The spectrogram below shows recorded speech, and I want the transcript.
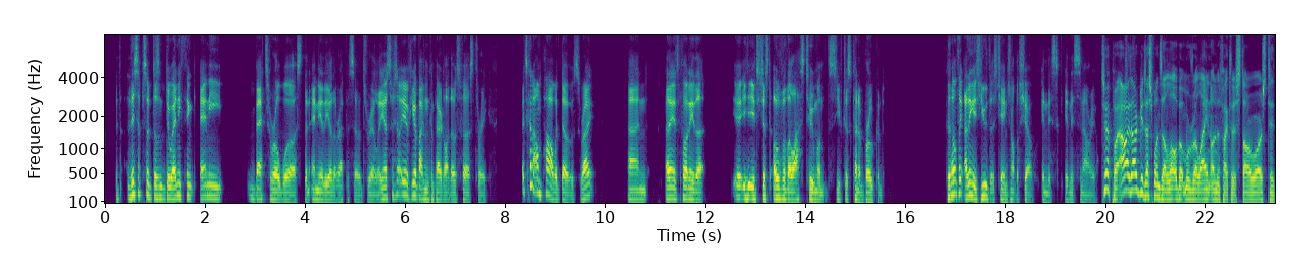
this episode doesn't do anything any better or worse than any of the other episodes, really. You know, especially if you go back and compare to like those first three, it's kind of on par with those, right? And I think it's funny that it's just over the last two months you've just kind of broken. Because I don't think I think it's you that's changed, not the show in this in this scenario. To a point, I would argue this one's a little bit more reliant on the fact that it's Star Wars to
